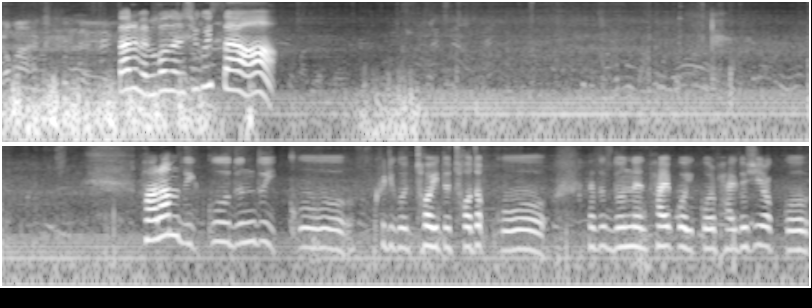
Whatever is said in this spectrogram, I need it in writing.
영하 한 10도인데. 다른 멤버들은 쉬고 있어요 바람도 있고 눈도 있고 그리고 저희도 젖었고 계속 눈은 밟고 있고 발도 시렸고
